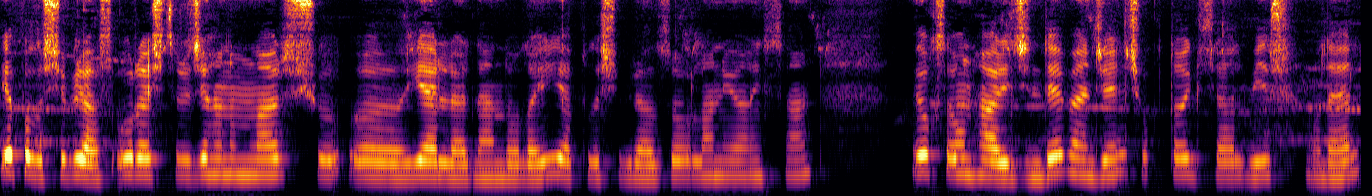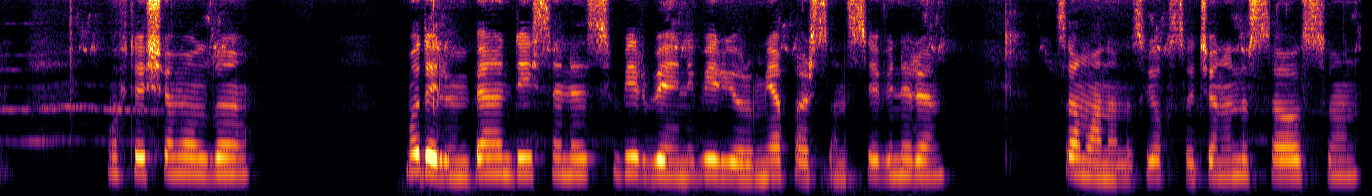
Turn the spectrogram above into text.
Yapılışı biraz uğraştırıcı hanımlar. Şu e, yerlerden dolayı yapılışı biraz zorlanıyor insan. Yoksa onun haricinde bence çok da güzel bir model. Muhteşem oldu. Modelimi beğendiyseniz bir beğeni bir yorum yaparsanız sevinirim. Zamanınız yoksa canınız sağ olsun.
